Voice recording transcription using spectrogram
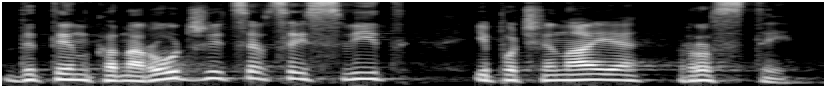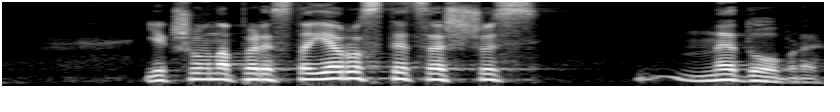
Дитинка народжується в цей світ і починає рости. Якщо вона перестає рости, це щось недобре.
